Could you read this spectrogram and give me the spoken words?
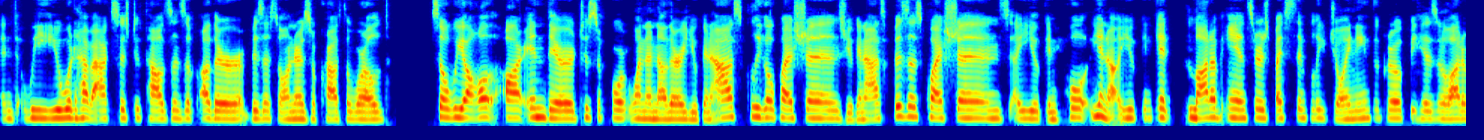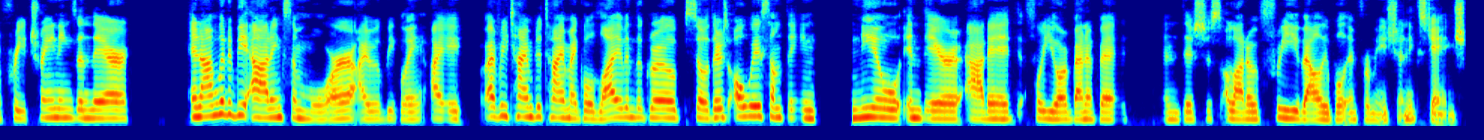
and we, you would have access to thousands of other business owners across the world. So we all are in there to support one another. You can ask legal questions. You can ask business questions. Uh, you can pull, you know, you can get a lot of answers by simply joining the group because a lot of free trainings in there. And I'm going to be adding some more. I will be going, I, every time to time I go live in the group. So there's always something new in there added for your benefit. And there's just a lot of free, valuable information exchange.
